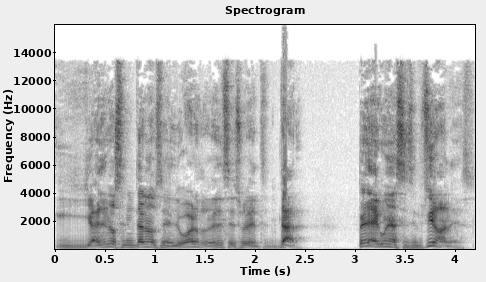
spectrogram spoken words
Y al no sentarnos en el lugar donde él se suele sentar. Pero hay algunas excepciones.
